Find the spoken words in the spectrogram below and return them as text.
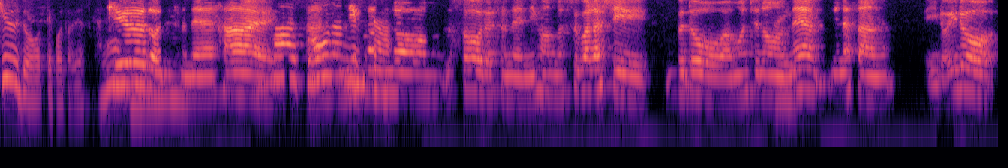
弓道ってことですかね。弓道ですね。はい。あそうなんですか。そうですね。日本の素晴らしい武道はもちろんね、はい、皆さんいろいろ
